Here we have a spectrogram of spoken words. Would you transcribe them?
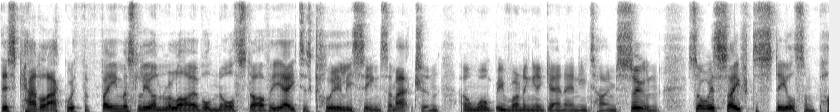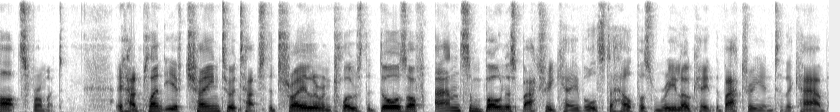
This Cadillac with the famously unreliable Northstar V8 has clearly seen some action and won't be running again anytime soon, so it's safe to steal some parts from it. It had plenty of chain to attach the trailer and close the doors off, and some bonus battery cables to help us relocate the battery into the cab.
